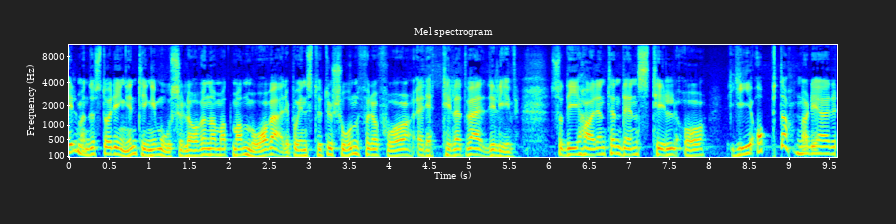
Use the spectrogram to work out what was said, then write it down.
til, men det står ingenting i Moseloven om at man må være på institusjon for å få rett til et verdig liv. Så de har en tendens til å gi opp da, når de er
